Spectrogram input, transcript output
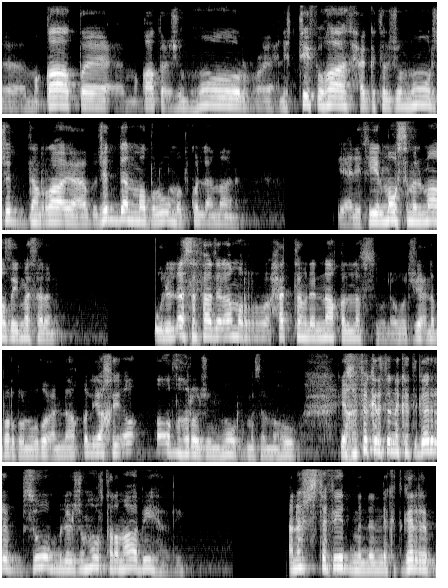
مقاطع مقاطع جمهور يعني التيفوهات حقت الجمهور جدا رائعة جدا مظلومة بكل أمانة. يعني في الموسم الماضي مثلا وللأسف هذا الأمر حتى من الناقل نفسه لو رجعنا برضو لموضوع الناقل يا أخي أظهر الجمهور مثل ما هو. يا أخي فكرة إنك تقرب زوم للجمهور ترى ما بيها هذه. أنا إيش أستفيد من إنك تقرب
